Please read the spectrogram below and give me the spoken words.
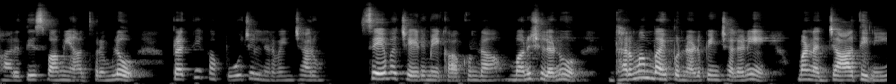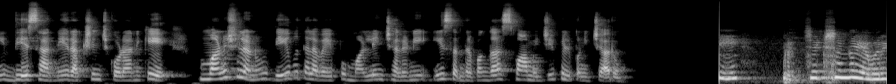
భారతీ స్వామి ఆధ్వర్యంలో ప్రత్యేక పూజలు నిర్వహించారు. సేవ చేయడమే కాకుండా మనుషులను ధర్మం వైపు నడిపించాలని మన జాతిని దేశాన్ని రక్షించుకోవడానికి మనుషులను దేవతల వైపు మళ్ళించాలని ఈ సందర్భంగా స్వామీజీ పిలుపునిచ్చారు. ప్రత్యక్షంగా ఎవరి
